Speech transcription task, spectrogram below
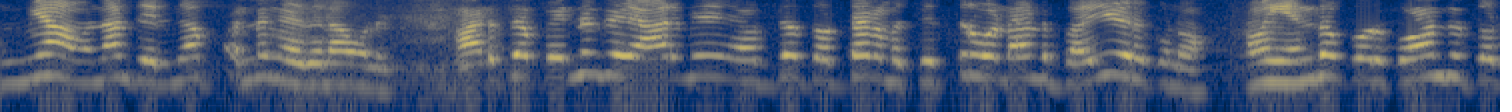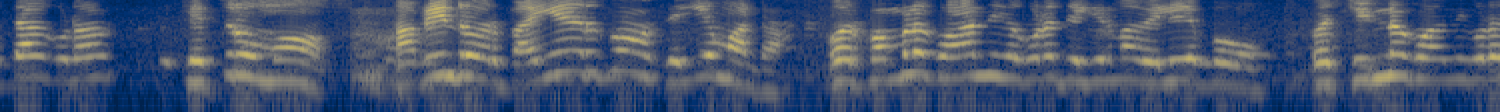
உண்மையா அவன் தான் தெரிஞ்சா பண்ணுங்க எதுனா ஒண்ணு. அடுத்த பெண்ணுங்க யாருமே அடுத்த தொட்டா நம்ம செத்துருவோண்டான்னு பயம் இருக்கணும். அவன் எந்த ஒரு குழந்தை தொட்டா கூட செத்துருவோமோ? அப்படின்ற ஒரு பயம் இருக்கும். அவன் செய்ய மாட்டான். ஒரு பொம்பளை குழந்தைங்க கூட தைக்கிரமா வெளியே போகும். ஒரு சின்ன குழந்தைங்க கூட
